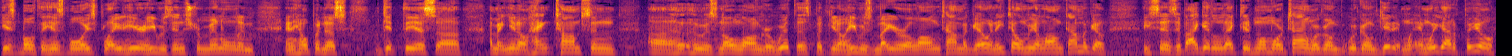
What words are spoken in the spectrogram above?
His both of his boys played here. He was instrumental in in helping us get this. Uh, I mean, you know, Hank Thompson, uh, who is no longer with us, but you know he was mayor a long time ago, and he told me a long time ago. He says if I get elected one more time, we're going we're going to get it, and we got a field.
